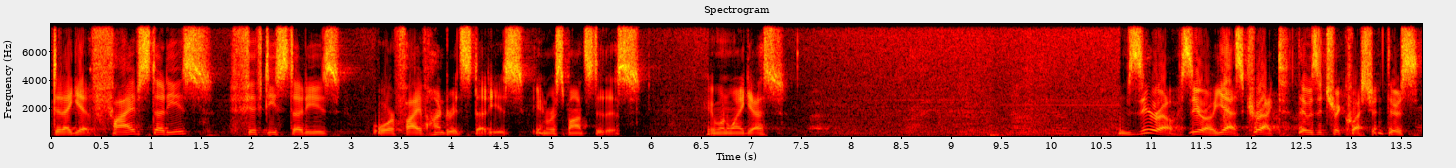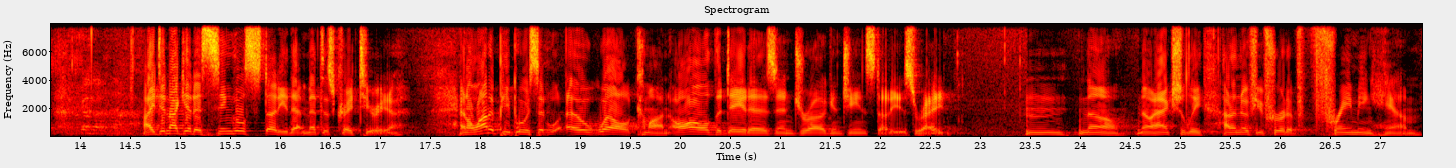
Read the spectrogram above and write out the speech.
Did I get five studies, 50 studies, or 500 studies in response to this? Anyone want to guess? Zero, zero, yes, correct. That was a trick question. There's, I did not get a single study that met this criteria. And a lot of people who said, well, oh, well come on, all the data is in drug and gene studies, right? Mm, no, no, actually, I don't know if you've heard of Framingham.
